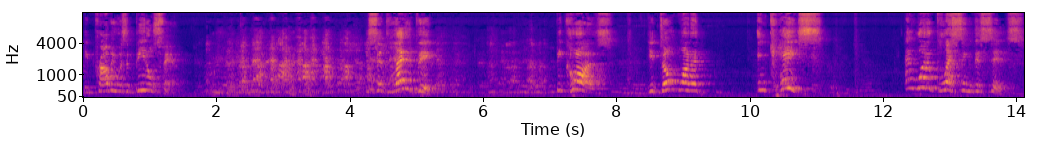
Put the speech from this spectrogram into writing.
He probably was a Beatles fan. He said, let it be. Because you don't want to, in case. And what a blessing this is.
